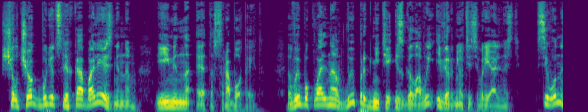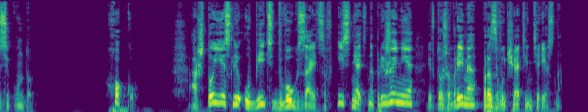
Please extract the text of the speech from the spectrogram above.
Щелчок будет слегка болезненным, и именно это сработает. Вы буквально выпрыгнете из головы и вернетесь в реальность. Всего на секунду. Хокку. А что если убить двух зайцев и снять напряжение, и в то же время прозвучать интересно?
